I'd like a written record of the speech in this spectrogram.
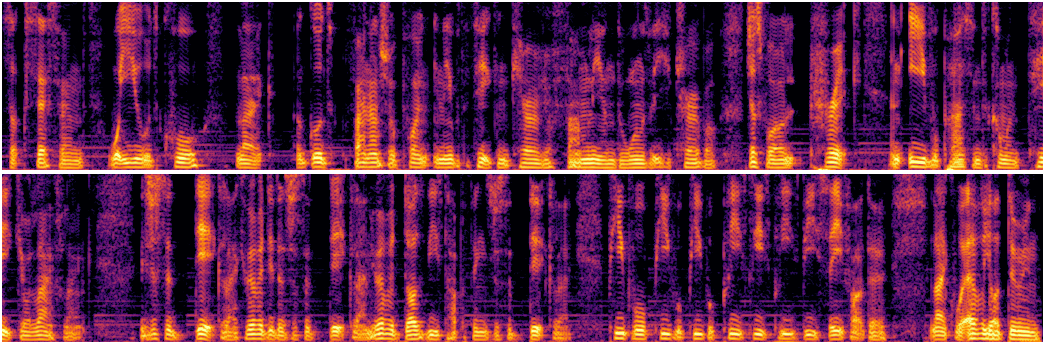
success and what you would call like a good financial point in able to taking care of your family and the ones that you care about just for a prick an evil person to come and take your life like is just a dick. Like whoever did that's just a dick. Like whoever does these type of things, just a dick. Like people, people, people, please, please, please be safe out there. Like whatever you're doing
